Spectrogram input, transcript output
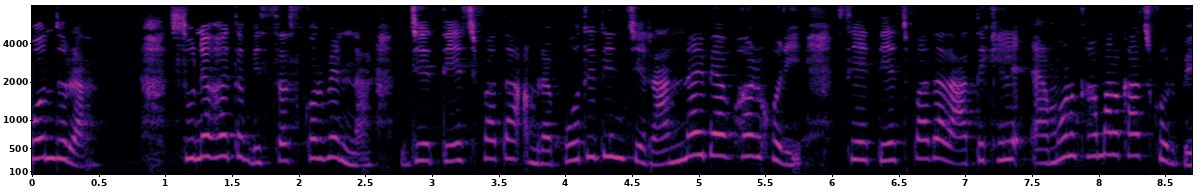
বন্ধুরা, শুনে হয়তো বিশ্বাস করবেন না যে তেজপাতা আমরা প্রতিদিন যে রান্নায় ব্যবহার করি, সেই তেজপাতা রাতে খেলে এমন কামাল কাজ করবে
